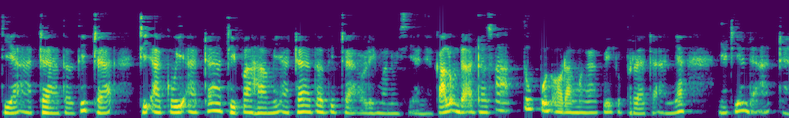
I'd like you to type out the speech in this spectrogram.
Dia ada atau tidak, diakui ada, dipahami ada atau tidak oleh manusianya. Kalau tidak ada satu pun orang mengakui keberadaannya, ya dia tidak ada.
